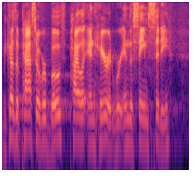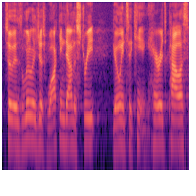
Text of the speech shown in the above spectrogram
because of Passover, both Pilate and Herod were in the same city. So it was literally just walking down the street, going to King Herod's palace.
